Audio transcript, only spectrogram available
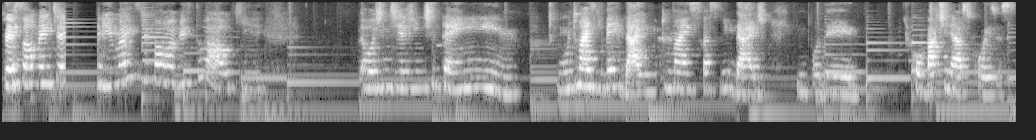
pessoalmente ali, mas de forma virtual, que hoje em dia a gente tem muito mais liberdade, muito mais facilidade em poder compartilhar as coisas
